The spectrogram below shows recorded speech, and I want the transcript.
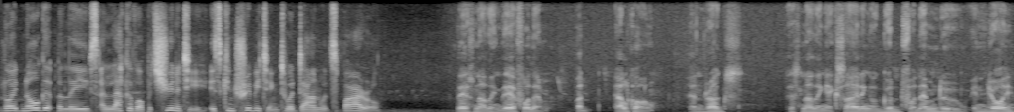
Lloyd Nolgett believes a lack of opportunity is contributing to a downward spiral. There's nothing there for them but alcohol and drugs. There's nothing exciting or good for them to enjoy.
